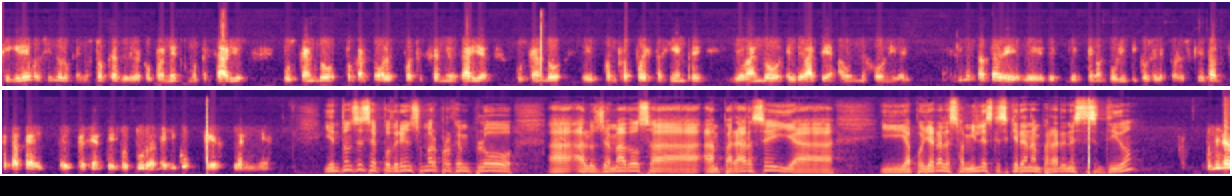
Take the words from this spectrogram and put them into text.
seguiremos haciendo lo que nos toca desde la Copranet como empresarios, buscando tocar todas las puertas que sean necesarias, buscando eh, con propuestas siempre, llevando el debate a un mejor nivel. No se trata de, temas políticos electorales, se trata, se trata del, presente y el futuro de México, que es la niñez. Y entonces se podrían sumar, por ejemplo, a los llamados a ampararse y a y apoyar a las familias que se quieran amparar en este sentido? Pues mira,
